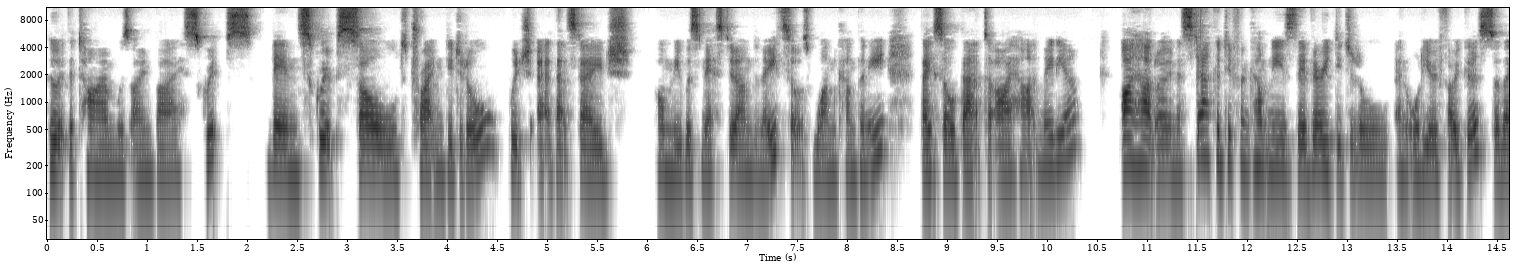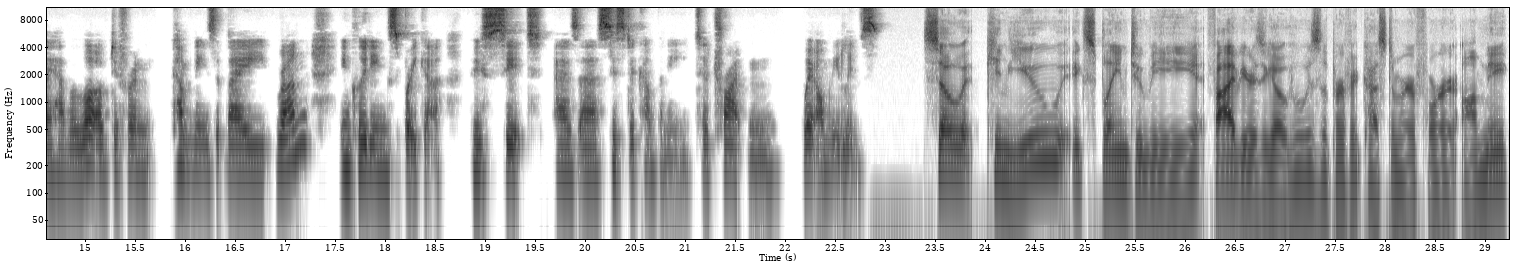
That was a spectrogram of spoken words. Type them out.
who at the time was owned by Scripps. Then Scripps sold Triton Digital, which at that stage Omny was nested underneath. So it was one company. They sold that to iHeartMedia iHeart own a stack of different companies. They're very digital and audio focused. So they have a lot of different companies that they run, including Spreaker, who sit as a sister company to Triton, where Omny lives. So, can you explain to me five years ago who was the perfect customer for Omny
